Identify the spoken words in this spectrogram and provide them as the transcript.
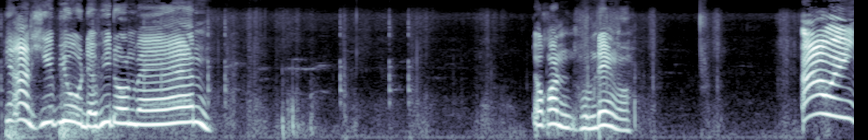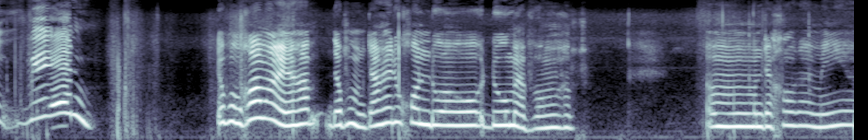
พี่อัดคลิปอยู่เดี๋ยวพี่โดนแบน เดี๋ยวก่อนผมเด้งเหรอ อ้าวไอ้เวนเดี๋ยวผมเข้าใหม่นะครับ เดี๋ยวผมจะให้ทุกคนดูดูแมปฟองครับอืมมันจะเข้าได้ไหมเนี่ย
